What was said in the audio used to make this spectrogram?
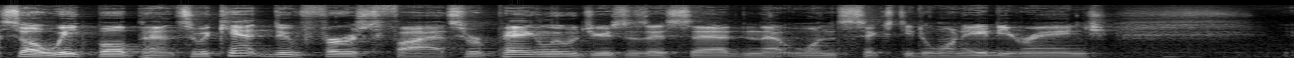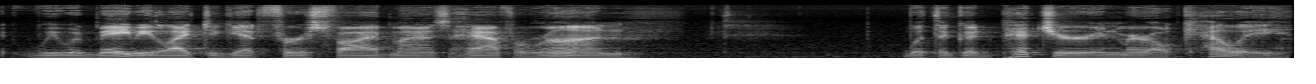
so a weak bullpen. So we can't do first five. So we're paying a little juice, as I said, in that 160 to 180 range we would maybe like to get first five minus a half a run with a good pitcher in Merrill Kelly,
